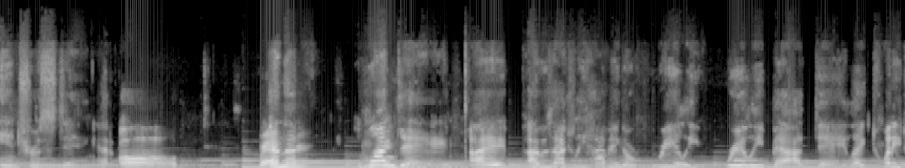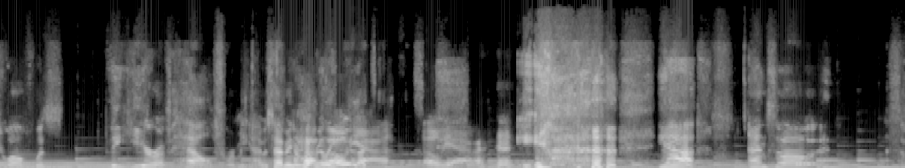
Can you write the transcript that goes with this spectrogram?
interesting at all. Right. And then one day, I I was actually having a really really bad day. Like 2012 was the year of hell for me. I was having a really oh bad yeah. Oh yeah. yeah and so and so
